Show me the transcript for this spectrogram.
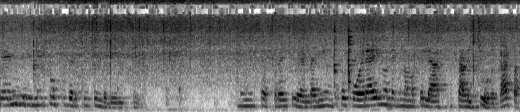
തേങ്ങ തിരിഞ്ഞപ്പോൾ ഉപ്പ് കരക്കിട്ടുണ്ട് ബീൻസ്. നിങ്ങൾ സെപ്പറേറ്റ് വേണ്ട. ഇനി ഉപ്പ് പോരായി ഉണ്ടെങ്കിൽ നമുക്ക് ലാസ്റ്റ് തളിച്ചു കൊടുക്കാം കേട്ടോ.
